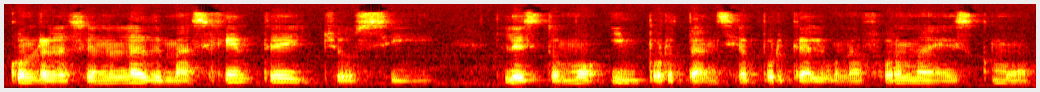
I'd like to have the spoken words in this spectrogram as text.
con relación a la demás gente, yo sí les tomo importancia porque de alguna forma es como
